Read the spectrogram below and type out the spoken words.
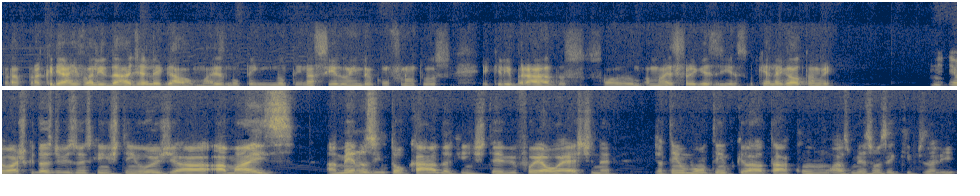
Para criar rivalidade é legal, mas não tem, não tem nascido ainda confrontos equilibrados, só mais freguesias, o que é legal também. Eu acho que das divisões que a gente tem hoje, a, a mais, a menos intocada que a gente teve foi a Oeste, né? Já tem um bom tempo que ela tá com as mesmas equipes ali.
